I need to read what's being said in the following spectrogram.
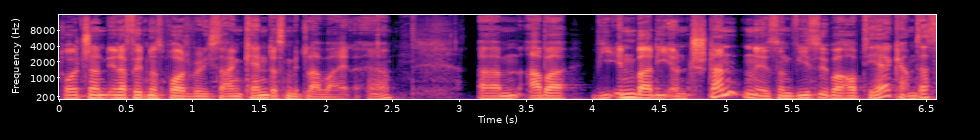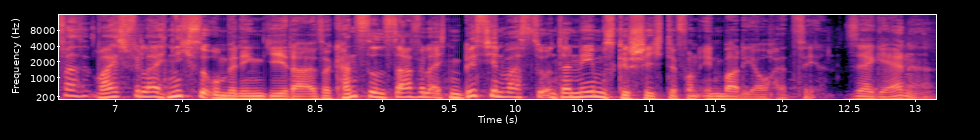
Deutschland in der Fitnessbranche, würde ich sagen, kennt das mittlerweile, ja. Ähm, aber wie InBody entstanden ist und wie es überhaupt herkam, das weiß vielleicht nicht so unbedingt jeder. Also kannst du uns da vielleicht ein bisschen was zur Unternehmensgeschichte von InBody auch erzählen? Sehr gerne.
